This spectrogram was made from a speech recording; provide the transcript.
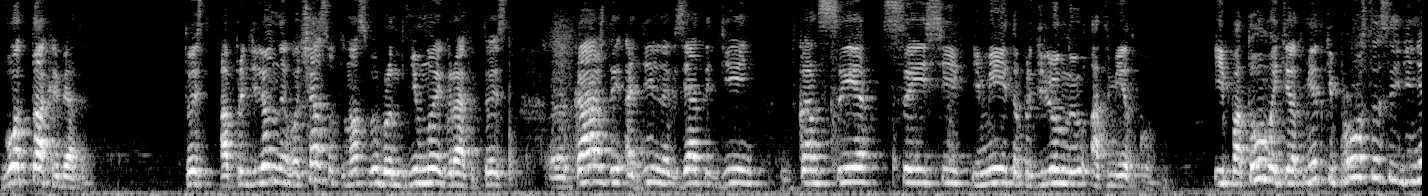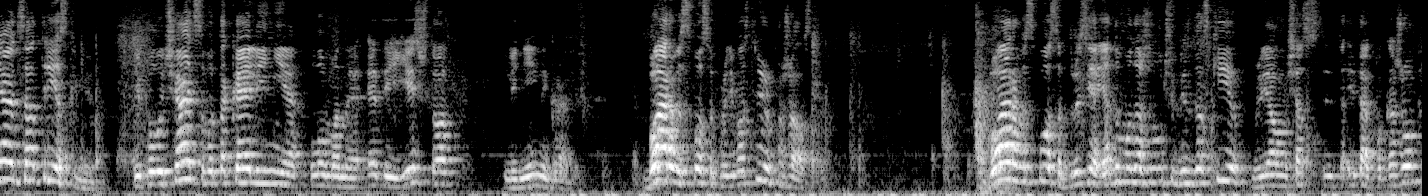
Вот так, ребята. То есть определенный, вот сейчас вот у нас выбран дневной график, то есть э, каждый отдельно взятый день в конце сессии имеет определенную отметку. И потом эти отметки просто соединяются отрезками. И получается вот такая линия ломаная. Это и есть что? Линейный график. Баровый способ продемонстрируй, пожалуйста. Баровый способ, друзья, я думаю, даже лучше без доски, я вам сейчас и так покажу.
